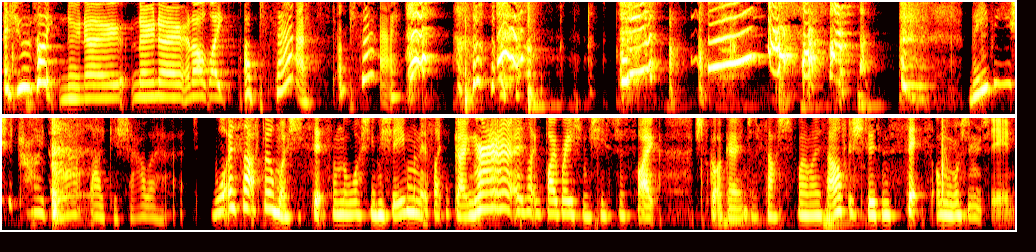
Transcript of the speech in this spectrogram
And she was like, no, no, no, no. And I was like, obsessed, obsessed. Maybe you should try that like a shower head. What is that film where she sits on the washing machine when it's like going, it's like vibrating? She's just like, she's got to go and just satisfy myself. And she goes and sits on the washing machine.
